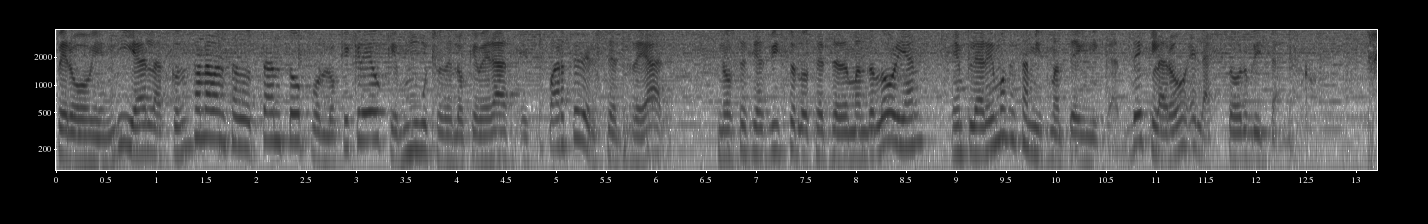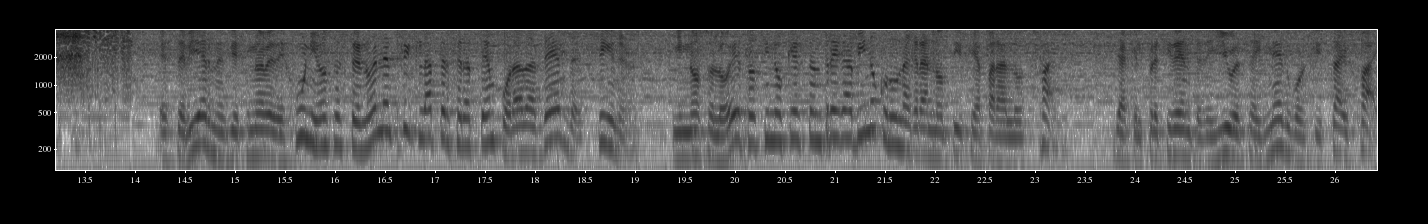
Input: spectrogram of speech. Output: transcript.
pero hoy en día las cosas han avanzado tanto por lo que creo que mucho de lo que verás es parte del set real. No sé si has visto los sets de The Mandalorian, emplearemos esa misma técnica, declaró el actor británico. Este viernes 19 de junio se estrenó en Netflix la tercera temporada de The Sinner. Y no solo eso, sino que esta entrega vino con una gran noticia para los fans, ya que el presidente de USA Network y Sci-Fi,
